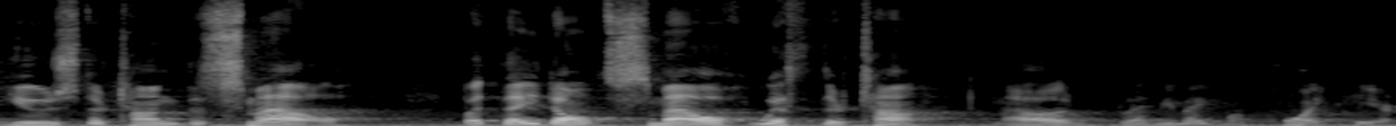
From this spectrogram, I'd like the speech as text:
use their tongue to smell, but they don't smell with their tongue. Now, let me make my point here.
